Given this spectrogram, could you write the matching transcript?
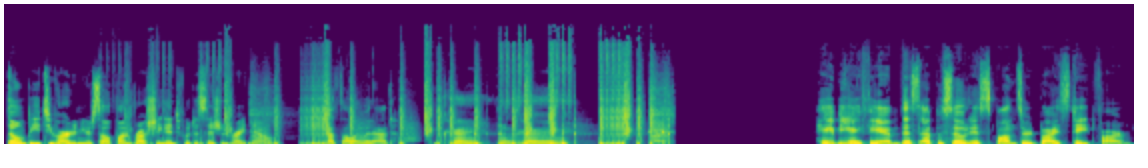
don't be too hard on yourself on rushing into a decision right now. That's all i would add. Okay okay. Hey, BA fam, this episode is sponsored by State Farm.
